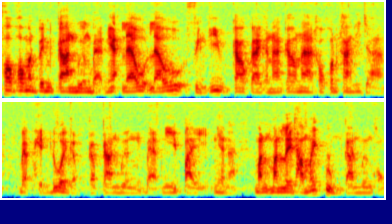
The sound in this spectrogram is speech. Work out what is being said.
พอพอมันเป็นการเมืองแบบเนี้ยแล้วแล้วสิ่งที่ก้าวไกลคณะก้าวหน้าเขาค่อนข้างที่จะแบบเห็นด้วยกับกับการเมืองแบบนี้ไปเนี่ยนะมันมันเลยทำให้กลุ่มการเมืองของ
